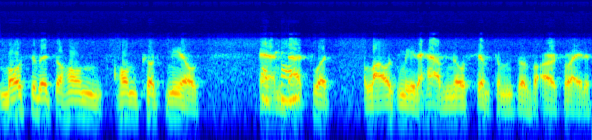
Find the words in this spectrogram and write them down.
most of it's a home home cooked meals, and Okay. that's what allows me to have no symptoms of arthritis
